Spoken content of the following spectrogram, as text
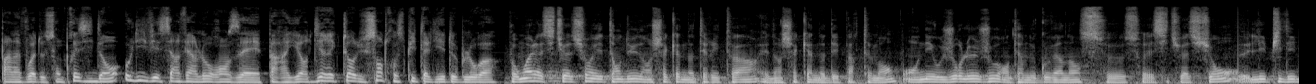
par la voix de son président Olivier Server-Laurenzet, par ailleurs directeur du centre hospitalier de Blois. Pour moi, la situation est tendue dans chacun de nos territoires et dans chacun de nos départements. On est au jour le jour en termes de gouvernance euh, sur les situations. L'épidémie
